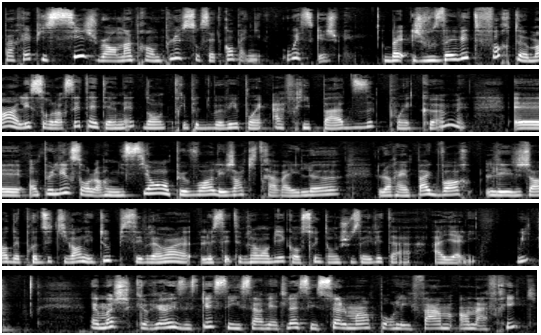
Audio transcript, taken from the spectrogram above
Parfait. Puis si je veux en apprendre plus sur cette compagnie, où est-ce que je vais? Ben, je vous invite fortement à aller sur leur site internet, donc www.afripads.com. Euh, on peut lire sur leur mission, on peut voir les gens qui travaillent là, leur impact, voir les genres de produits qu'ils vendent et tout. Puis c'est vraiment, le site est vraiment bien construit, donc je vous invite à, à y aller. Oui? Et moi, je suis curieuse, est-ce que ces serviettes-là, c'est seulement pour les femmes en Afrique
